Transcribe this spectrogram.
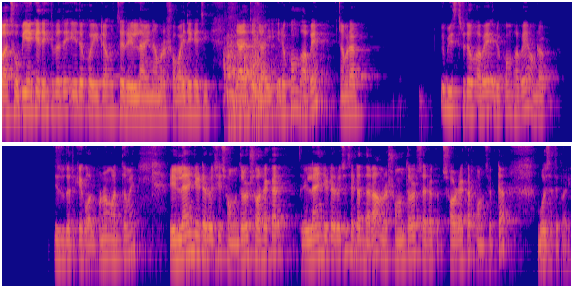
বা ছবি এঁকে দেখতে পেতে, এই দেখো এটা হচ্ছে রেল লাইন আমরা সবাই দেখেছি। যাই তো যাই, এরকমভাবে আমরা বিস্তৃতভাবে, এরকমভাবে আমরা শিশুদেরকে কল্পনার মাধ্যমে। রেল লাইন যেটা রয়েছে সমান্তরাল সররেখার রেল লাইন যেটা রয়েছে সেটার দ্বারা আমরা সমান্তরাল সররেখা- কনসেপ্টটা বোঝাতে পারি।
